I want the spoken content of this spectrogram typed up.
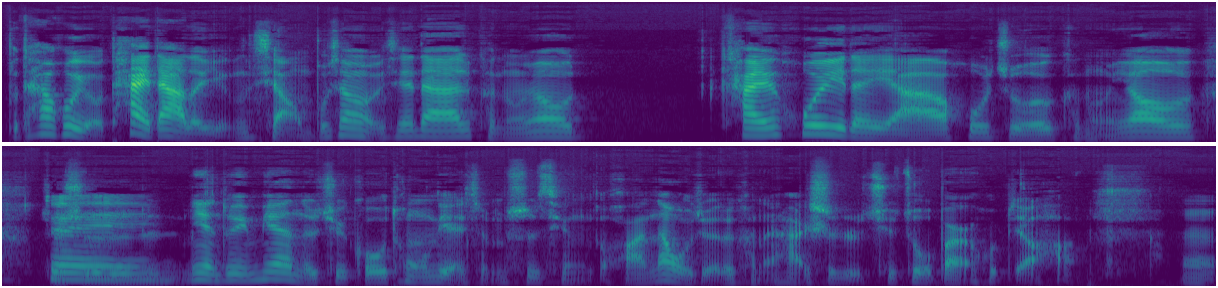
不太会有太大的影响，不像有些大家可能要开会的呀，或者可能要就是面对面的去沟通点什么事情的话，那我觉得可能还是去坐伴儿会比较好。嗯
